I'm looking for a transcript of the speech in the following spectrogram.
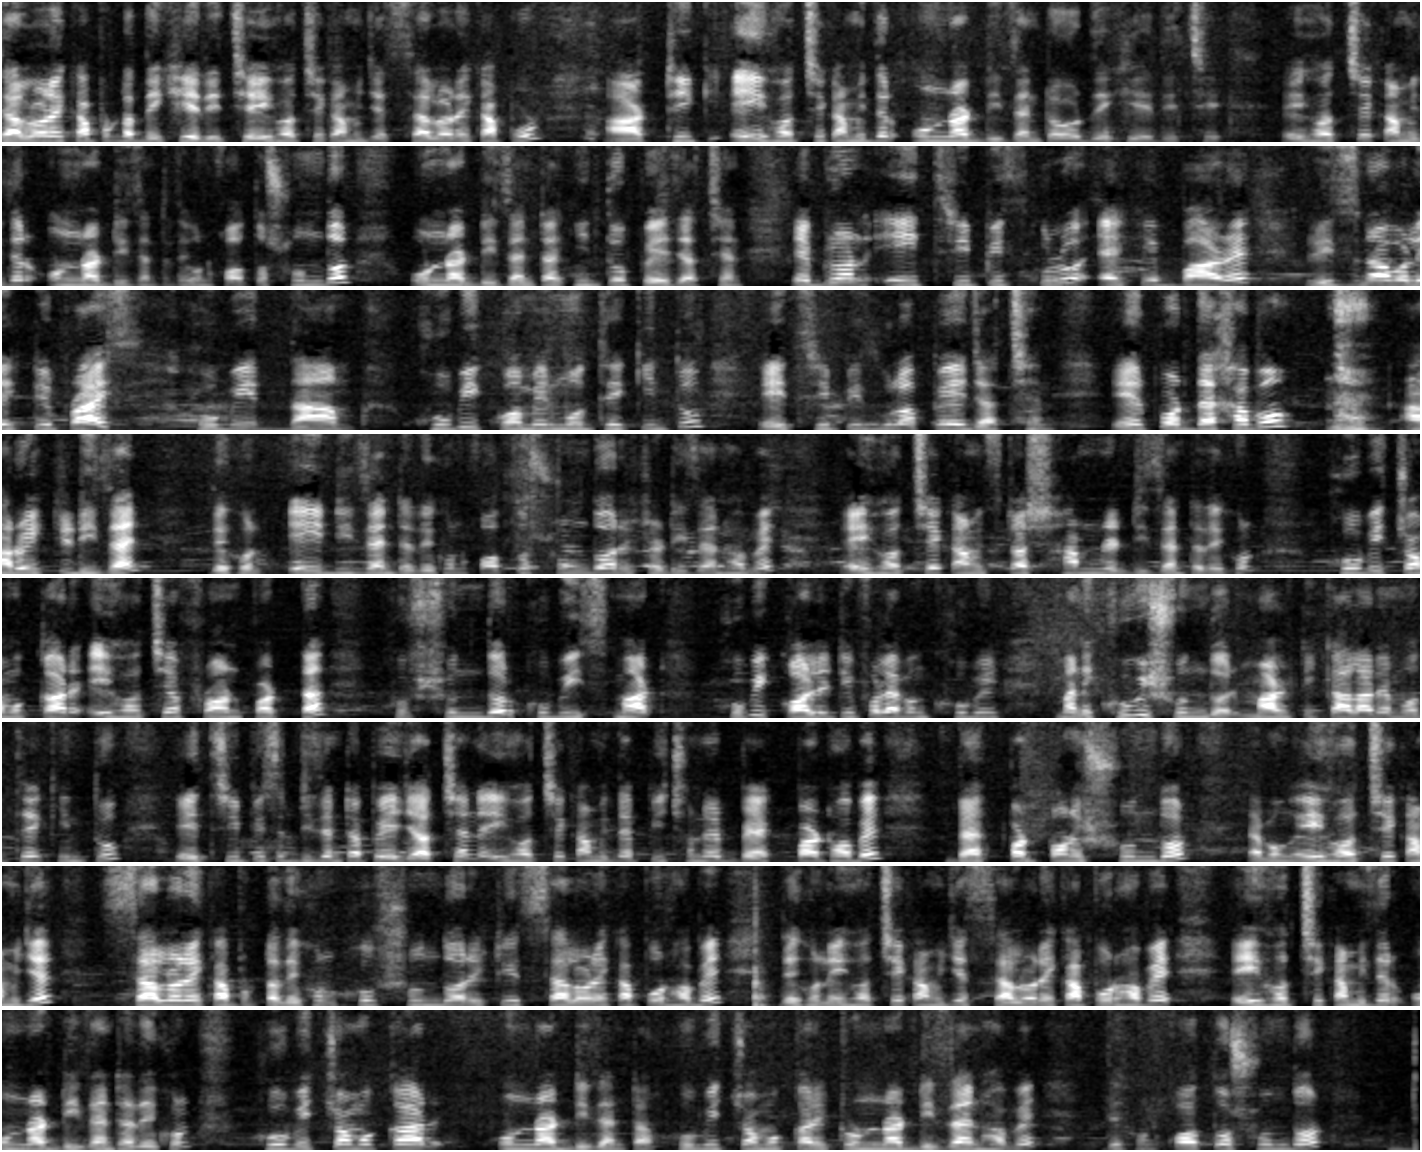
স্যালোয়ারের কাপড়টা দেখিয়ে দিচ্ছি। এই হচ্ছে কামিজের স্যালোয়ারের কাপড়। আর ঠিক এই হচ্ছে কামিজের ওনার ডিজাইনটাও দেখিয়ে দিচ্ছি। এই হচ্ছে কামিজের ওনার ডিজাইনটা। দেখুন কত সুন্দর ওনার ডিজাইনটা কিন্তু পেয়ে যাচ্ছেন। এভরিওয়ান, এই থ্রি পিসগুলো একেবারে রিজনেবল একটি প্রাইস খুবই দাম, খুবই কমের মধ্যে কিন্তু এই থ্রি পিসগুলো পেয়ে যাচ্ছেন। এরপর দেখাবো আরও একটি ডিজাইন দেখুন, এই ডিজাইনটা দেখুন কত সুন্দর একটা ডিজাইন হবে। এই হচ্ছে কামিজটার সামনের ডিজাইনটা দেখুন। খুবই চমৎকার। এই হচ্ছে ফ্রন্ট পার্টটা খুব সুন্দর, খুবই স্মার্ট খুবই কোয়ালিটিফুল এবং খুবই মানে খুবই সুন্দর। মাল্টি কালারের মধ্যে কিন্তু এই থ্রি পিসের ডিজাইনটা পেয়ে যাচ্ছেন। এই হচ্ছে কামিজের পিছনের ব্যাক পার্ট হবে। ব্যাক পার্টটা অনেক সুন্দর এবং এই হচ্ছে কামিজের স্যালোরে কাপড়টা দেখুন। খুব সুন্দর একটি স্যালোরে কাপড় হবে। দেখুন, এই হচ্ছে কামিজের স্যালোরে কাপড় হবে। এই হচ্ছে কামিজের ওনার ডিজাইনটা দেখুন। খুবই চমৎকার ওনার ডিজাইনটা খুবই চমৎকার একটু ওনার ডিজাইন হবে। দেখুন, কত সুন্দর।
